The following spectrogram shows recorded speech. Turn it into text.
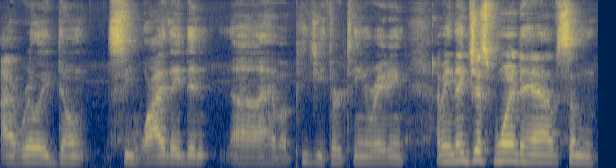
I really don't see why they didn't uh, have a PG 13 rating. I mean, they just wanted to have some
